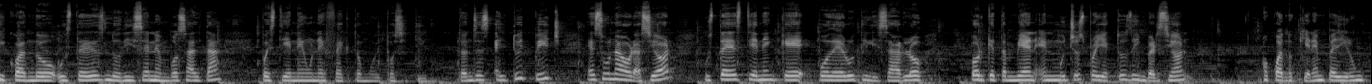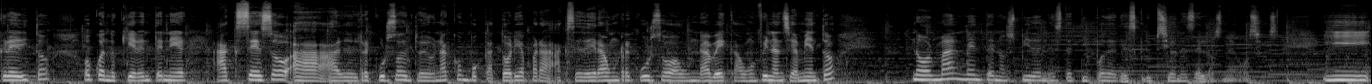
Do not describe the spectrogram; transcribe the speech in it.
y cuando ustedes lo dicen en voz alta, pues tiene un efecto muy positivo. Entonces, el tweet pitch es una oración, ustedes tienen que poder utilizarlo porque también en muchos proyectos de inversión o cuando quieren pedir un crédito o cuando quieren tener acceso al recurso dentro de una convocatoria para acceder a un recurso, a una beca o un financiamiento, normalmente nos piden este tipo de descripciones de los negocios. Y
